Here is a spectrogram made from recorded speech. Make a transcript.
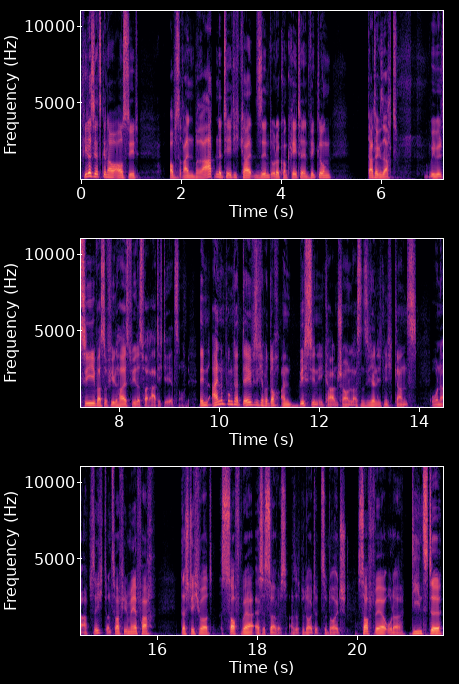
Wie das jetzt genau aussieht, ob es rein beratende Tätigkeiten sind oder konkrete Entwicklungen, da hat er gesagt, we will see, was so viel heißt wie, das verrate ich dir jetzt noch nicht. In einem Punkt hat Dave sich aber doch ein bisschen in die Karten schauen lassen, sicherlich nicht ganz ohne Absicht, und zwar viel mehrfach das Stichwort Software as a Service. Also das bedeutet zu Deutsch Software oder Dienste,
